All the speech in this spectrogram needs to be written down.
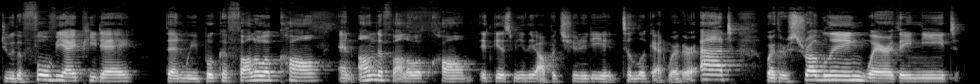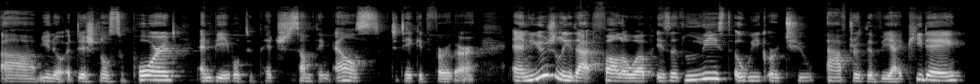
Do the full VIP day, then we book a follow up call. And on the follow up call, it gives me the opportunity to look at where they're at, where they're struggling, where they need, uh, you know, additional support and be able to pitch something else to take it further. And usually that follow up is at least a week or two after the VIP day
